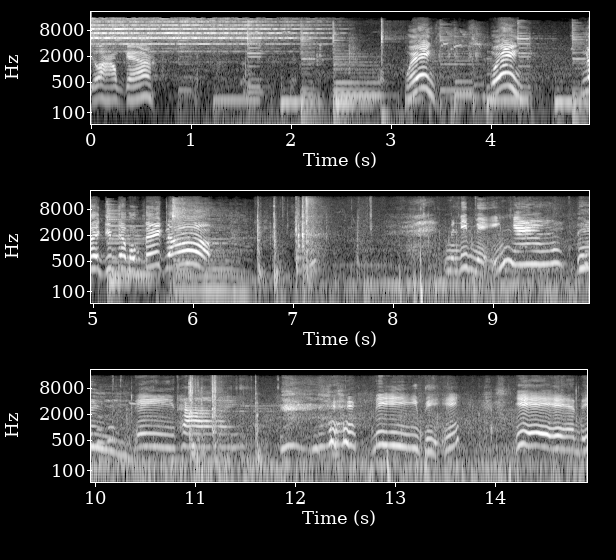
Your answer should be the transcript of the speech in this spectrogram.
Vô học kìa. Nguyên Nguyên Hôm nay kiểm tra một tiết đó. Mình đi biển nha. Đi Đi thôi Đi biển Yeah, đi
